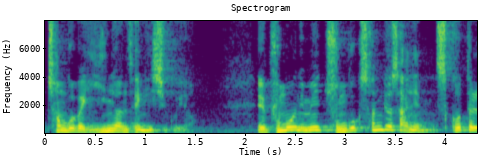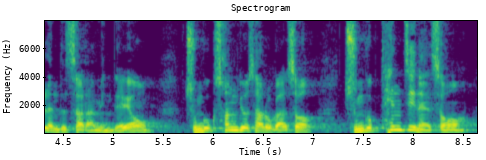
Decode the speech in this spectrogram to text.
1902년생이시고요. 부모님이 중국 선교사님, 스코틀랜드 사람인데요. 중국 선교사로 가서 중국 텐진에서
